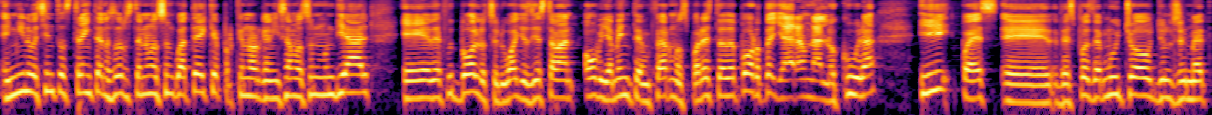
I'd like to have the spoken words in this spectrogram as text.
en 1930 nosotros tenemos un guateque, ¿por qué no organizamos un mundial eh, de fútbol? Los uruguayos ya estaban obviamente enfermos por este deporte, ya era una locura. Y pues eh, después de mucho, Jules Rimet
